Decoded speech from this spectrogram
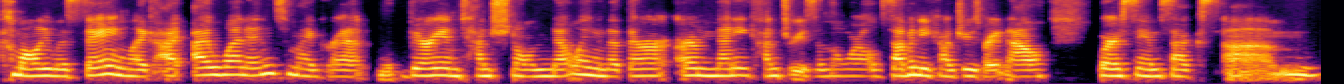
Kimahli was saying, like I, I went into my grant very intentional, knowing that there are many countries in the world, 70 countries right now, where same-sex um,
